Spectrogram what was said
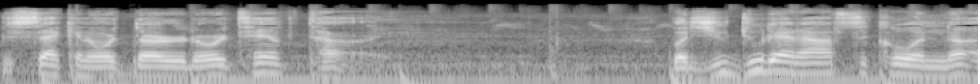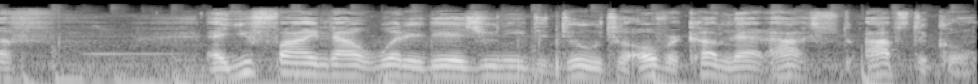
the second or third or tenth time. But you do that obstacle enough and you find out what it is you need to do to overcome that obstacle,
